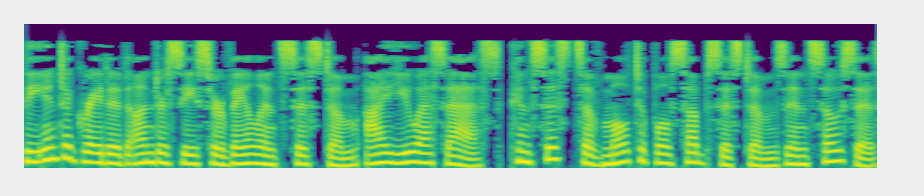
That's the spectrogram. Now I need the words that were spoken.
The Integrated Undersea Surveillance System IUSS consists of multiple subsystems in SOSUS,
